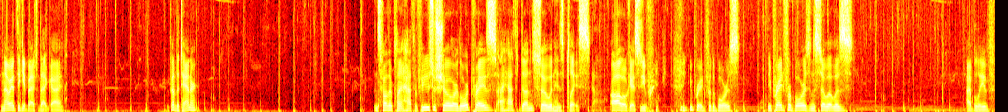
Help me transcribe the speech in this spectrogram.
now we have to get back to that guy. We found the tanner. Since Father Plant hath refused to show our Lord praise, I hath done so in his place. Oh, okay, so you pray you prayed for the boars. You prayed for boars and so it was... I believe.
